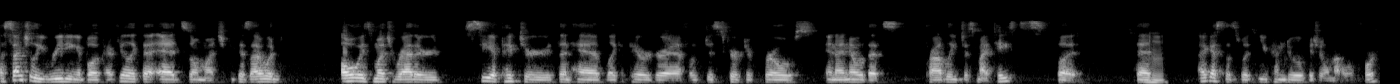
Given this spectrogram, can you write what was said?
essentially reading a book, I feel like that adds so much because I would always much rather see a picture than have like a paragraph of descriptive prose. And I know that's probably just my tastes, but that Mhm. I guess that's what you come to a visual novel for.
